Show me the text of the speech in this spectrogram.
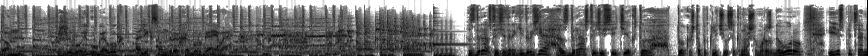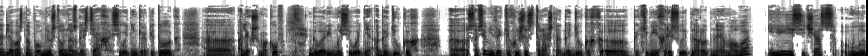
дом. Живой уголок Александра Хабургаева. Здравствуйте, дорогие друзья! Здравствуйте все те, кто только что подключился к нашему разговору. И специально для вас напомню, что у нас в гостях сегодня герпетолог э, Олег Шумаков. Говорим мы сегодня о гадюках, э, совсем не таких уж и страшных гадюках, э, какими их рисует народная молва. И сейчас мы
